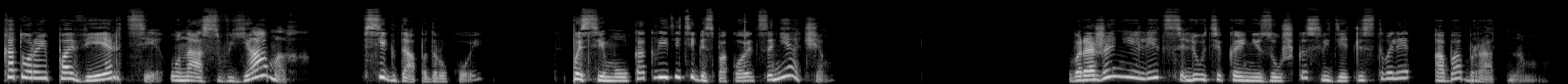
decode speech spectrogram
которые, поверьте, у нас в ямах всегда под рукой. Посему, как видите, беспокоиться не о чем. Выражения лиц Лютика и Низушка свидетельствовали об обратном.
